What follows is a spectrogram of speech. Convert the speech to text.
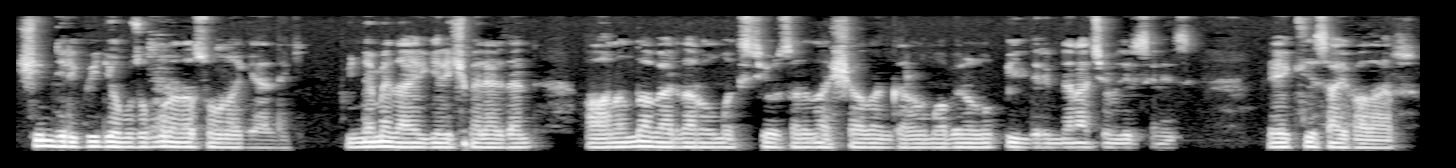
Şimdilik videomuzun burada sonuna geldik. Gündeme dair gelişmelerden anında haberdar olmak istiyorsanız aşağıdan kanalıma abone olup bildirimleri açabilirsiniz. Renkli sayfalar.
